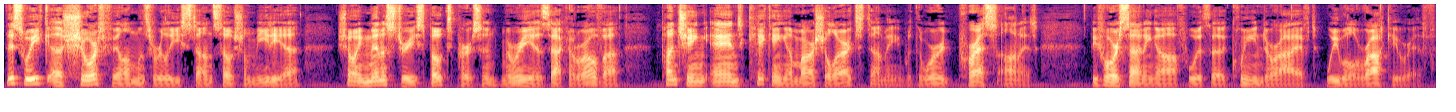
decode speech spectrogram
This week, a short film was released on social media showing ministry spokesperson Maria Zakharova punching and kicking a martial arts dummy with the word press on it before signing off with a Queen derived We Will Rock You riff.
